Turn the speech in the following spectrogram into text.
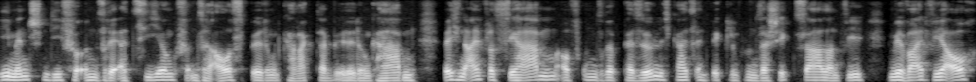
die Menschen, die für unsere Erziehung, für unsere Ausbildung und Charakterbildung haben, welchen Einfluss sie haben auf unsere Persönlichkeitsentwicklung, unser Schicksal und wie, inwieweit wir auch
